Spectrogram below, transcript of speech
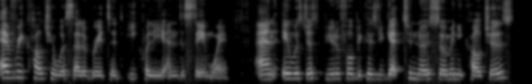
every culture was celebrated equally and the same way, and it was just beautiful because you get to know so many cultures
